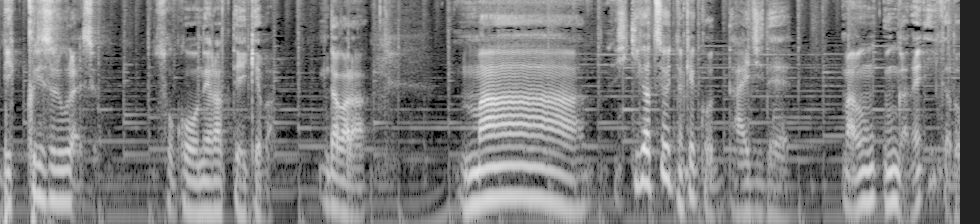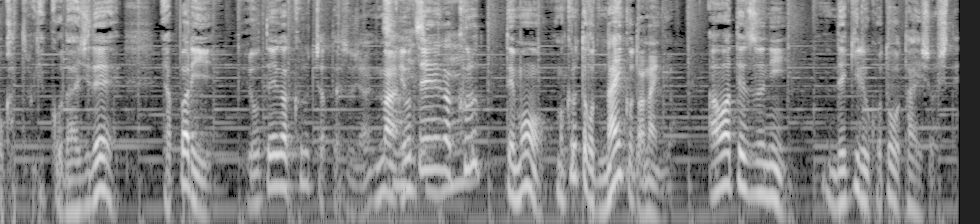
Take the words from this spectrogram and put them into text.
うびっくりするぐらいですよ。そこを狙っていけば。だからまあ引きが強いってのは結構大事でまあ運運がねいいかどうかっていうのは結構大事でやっぱり予定が狂っちゃったりするじゃない、まあ、予定が狂っても、まあ、狂ったことないことはないんだよ。慌てずにできることを対処して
